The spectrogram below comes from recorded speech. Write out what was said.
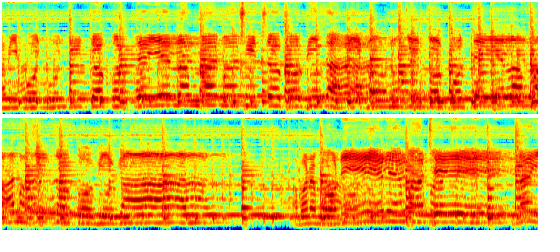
আমি বঞ্চিত করতে এলাম বঞ্চিত কবি গান। বঞ্চিত করতে এলাম বাঞ্ছিত কবি গান। আমার মনের মাঝে নাই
